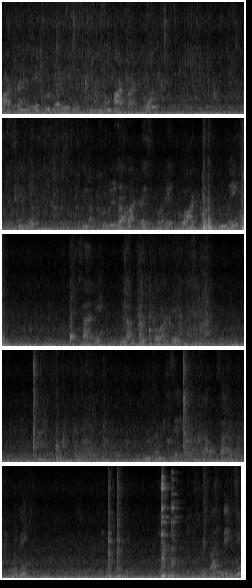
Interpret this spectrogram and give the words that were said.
వాటర్ అనేది ఫుల్గా వేసేస్తున్నాను హాట్ వాటర్. చూసేయండి. ఇలా ఫుల్గా వాటర్ వేసుకోవాలి. ఎక్కువ వాటర్ పడుతుంది. ఒకసారి ఇలా కలుపుకోవాలి ఇంకా మిక్స్ అయ్యేలాగా ఒకసారి కలుపుకొని ఇంకా దీన్ని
